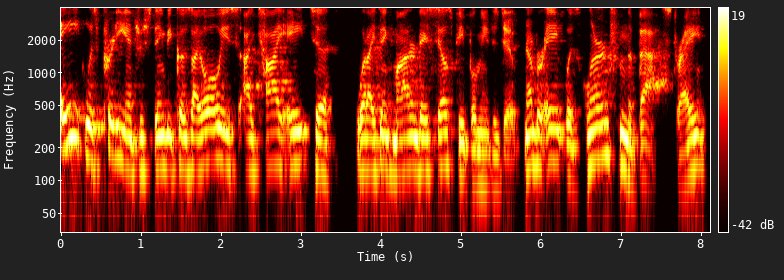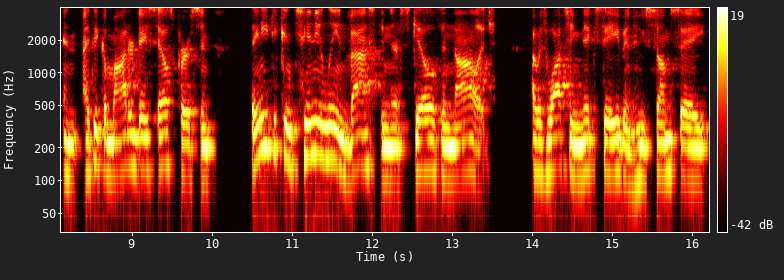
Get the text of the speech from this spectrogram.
Eight was pretty interesting because I always I tie eight to what I think modern day salespeople need to do. Number eight was learn from the best, right? And I think a modern day salesperson, they need to continually invest in their skills and knowledge. I was watching Nick Saban, who some say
